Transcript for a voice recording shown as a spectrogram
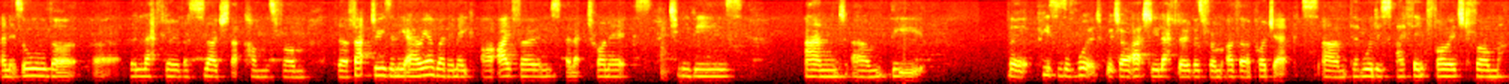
and it's all the uh, the leftover sludge that comes from the factories in the area where they make our iPhones, electronics, TVs, and um, the the pieces of wood, which are actually leftovers from other projects. Um, the wood is, I think, foraged from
